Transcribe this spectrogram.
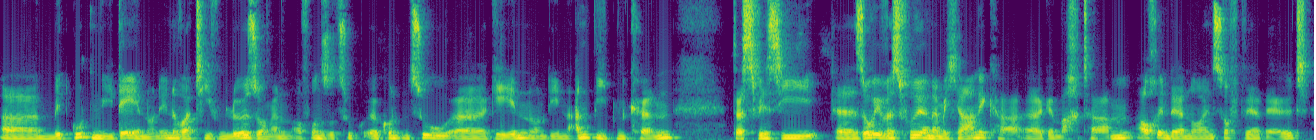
äh, mit guten Ideen und innovativen Lösungen auf unsere zu äh, Kunden zugehen und ihnen anbieten können, dass wir sie, äh, so wie wir es früher in der Mechanika äh, gemacht haben, auch in der neuen Softwarewelt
